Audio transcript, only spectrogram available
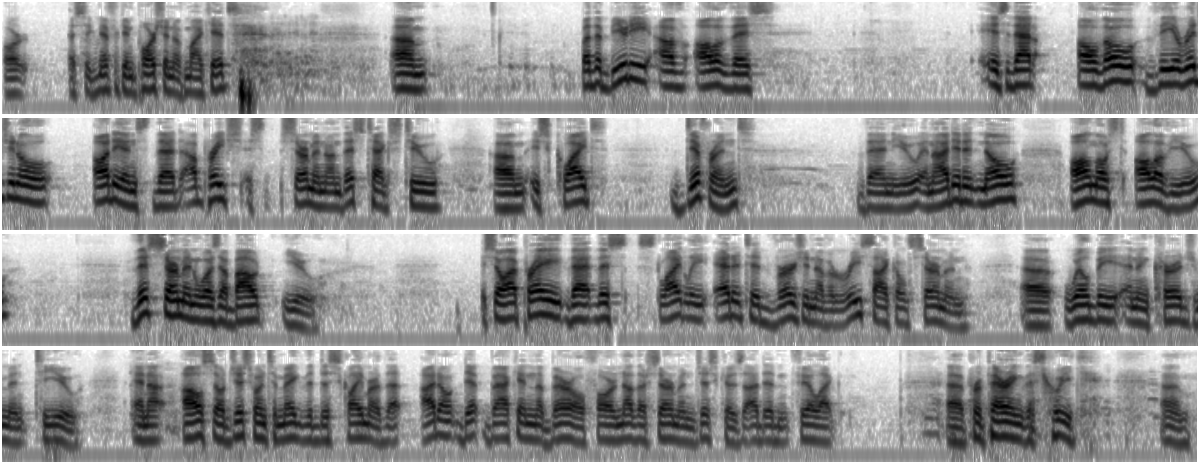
or a significant portion of my kids. um, but the beauty of all of this is that although the original audience that I preach a sermon on this text to um, is quite different than you, and I didn't know almost all of you, this sermon was about you. So I pray that this slightly edited version of a recycled sermon uh, will be an encouragement to you. And I also just want to make the disclaimer that I don't dip back in the barrel for another sermon just because I didn't feel like uh, preparing this week. Um,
